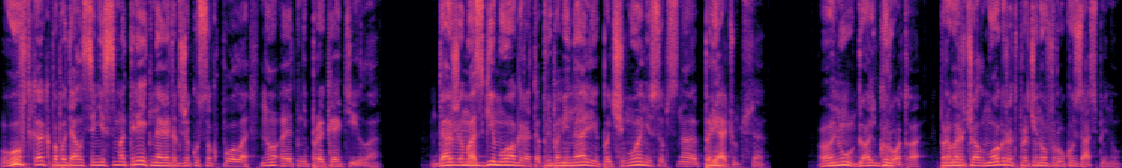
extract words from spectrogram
Уфт как попытался не смотреть на этот же кусок пола, но это не прокатило. Даже мозги Могрота припоминали, почему они, собственно, прячутся. «А ну, дай грота!» – проворчал Могрот, протянув руку за спину.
